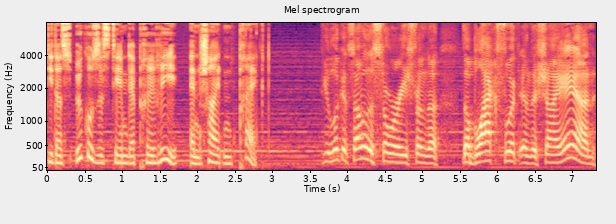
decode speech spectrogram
die das Ökosystem der Prärie entscheidend prägt. If you look at some of the stories from the, the Blackfoot and the Cheyenne,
